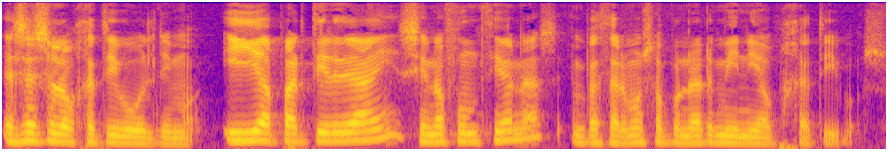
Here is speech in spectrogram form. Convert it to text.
Ese es el objetivo último. Y a partir de ahí, si no funcionas, empezaremos a poner mini objetivos.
